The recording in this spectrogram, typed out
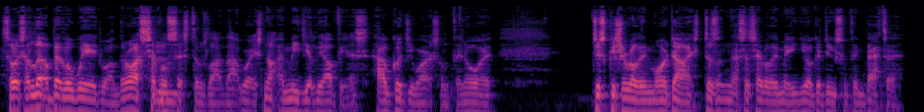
So it's a little bit of a weird one. There are several hmm. systems like that where it's not immediately obvious how good you are at something, or just because you're rolling more dice doesn't necessarily mean you're going to do something better.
